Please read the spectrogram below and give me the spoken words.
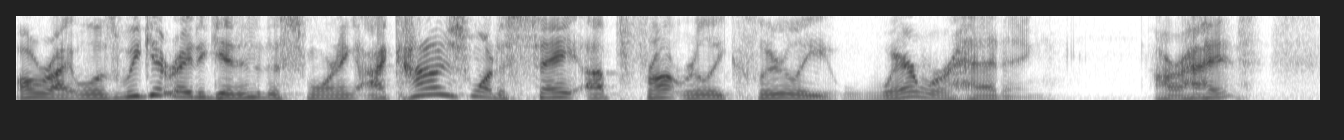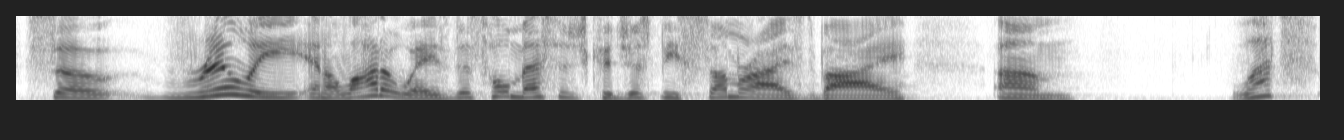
All right, well, as we get ready to get into this morning, I kind of just want to say up front really clearly where we're heading. All right? So, really, in a lot of ways, this whole message could just be summarized by um, let's,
